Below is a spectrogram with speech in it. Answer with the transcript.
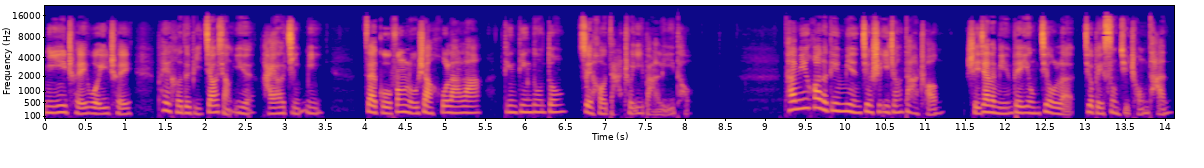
你一锤我一锤，配合的比交响乐还要紧密，在鼓风炉上呼啦啦、叮叮咚咚，最后打出一把犁头。弹棉花的店面就是一张大床，谁家的棉被用旧了就被送去重弹。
